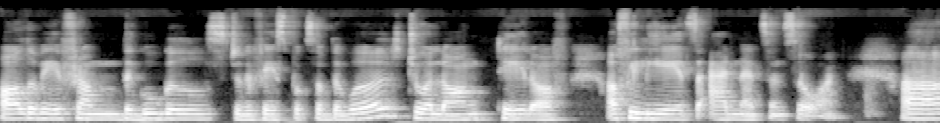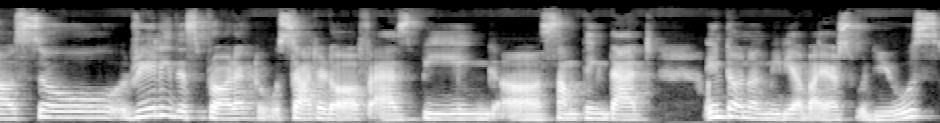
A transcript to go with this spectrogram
all the way from the Googles to the Facebooks of the world to a long tail of affiliates, ad nets, and so on. Uh, so, really, this product started off as being uh, something that internal media buyers would use.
